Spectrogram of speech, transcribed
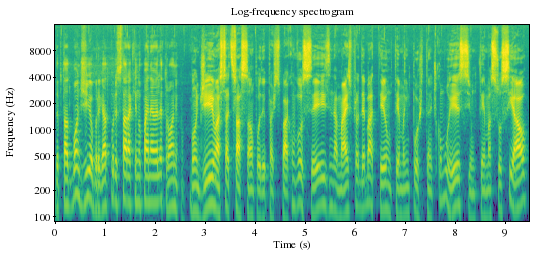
Deputado, bom dia, obrigado por estar aqui no painel eletrônico. Bom dia, uma satisfação poder participar com vocês, ainda mais para debater um tema importante como esse, um tema social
